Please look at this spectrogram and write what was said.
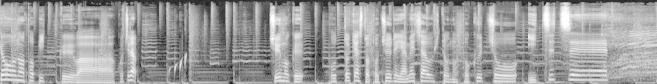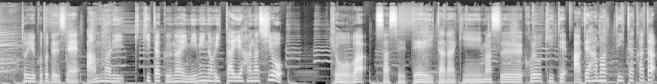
今日のトピックはこちら。注目、ポッドキャスト途中でやめちゃう人の特徴5つ。ということでですね、あんまり聞きたくない耳の痛い話を今日はさせていただきます。これを聞いて当てはまっていた方、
